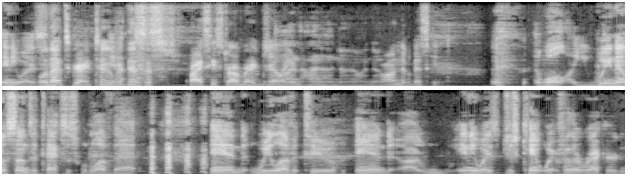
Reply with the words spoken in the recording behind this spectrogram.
Anyways. Well, that's great too, Yeah. but this is spicy strawberry jelly. I know, I know, I know. on the biscuit. Well, we know Sons of Texas would love that. and we love it too. And, uh, anyways, just can't wait for their record.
